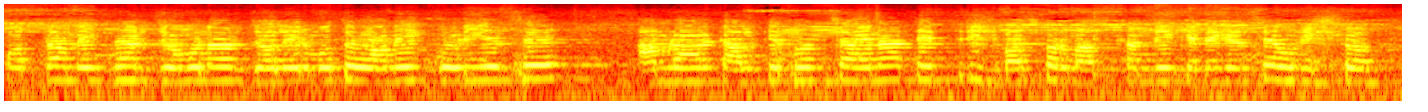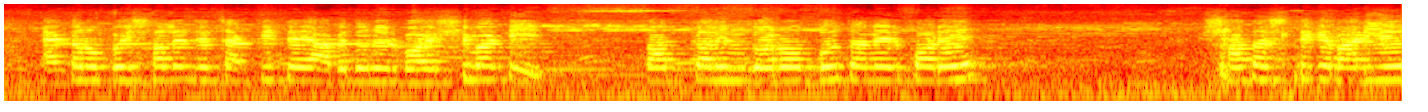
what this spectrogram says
পদ্মা মেঘনার যমুনার জলের মতো অনেক গড়িয়েছে। আমরা আর কালকেতন চাই না। তেত্রিশ বছর মাঝখান দিয়ে কেটে গেছে। উনিশশো একানব্বই সালে যে চাকরিতে আবেদনের বয়সীমাটি তৎকালীন গণ অভ্যুত্থানের পরে সাতাশ থেকে বাড়িয়ে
